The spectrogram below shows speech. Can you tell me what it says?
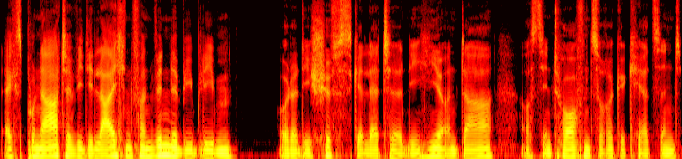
Exponate wie die Leichen von Windeby blieben, oder die Schiffsskelette, die hier und da aus den Torfen zurückgekehrt sind,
